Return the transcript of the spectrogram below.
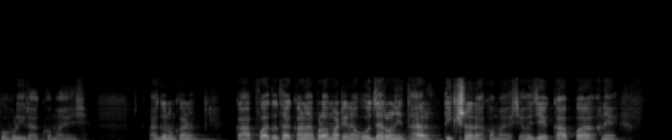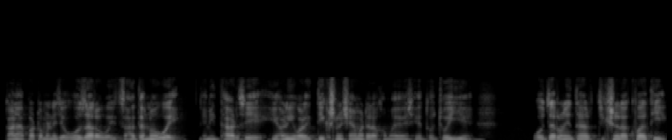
પહોળી રાખવામાં આવે છે. આગળનું કારણ કાપવા તથા કાણા પાડવા માટેના ઓજારોની ધાર તીક્ષ્ણ રાખવામાં આવે છે. હવે જે કાપવા અને કાણા પાડવા માટે જે ઓજારો હોય, સાધનો હોય, એની ધાર છે એ અણીવાળી તીક્ષ્ણ શા માટે રાખવામાં આવે છે? તો જોઈએ, ઓજારોની ધાર તીક્ષ્ણ રાખવાથી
